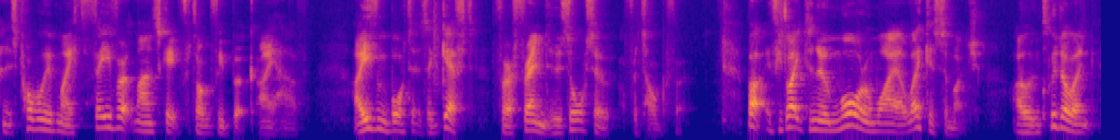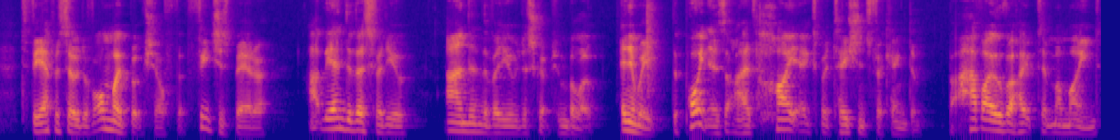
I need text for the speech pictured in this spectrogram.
and it's probably my favourite landscape photography book I have. I even bought it as a gift for a friend who's also a photographer. But if you'd like to know more on why I like it so much, I'll include a link to the episode of On My Bookshelf that features Beara at the end of this video and in the video description below. Anyway, the point is that I had high expectations for Kingdom, but have I overhyped it in my mind,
